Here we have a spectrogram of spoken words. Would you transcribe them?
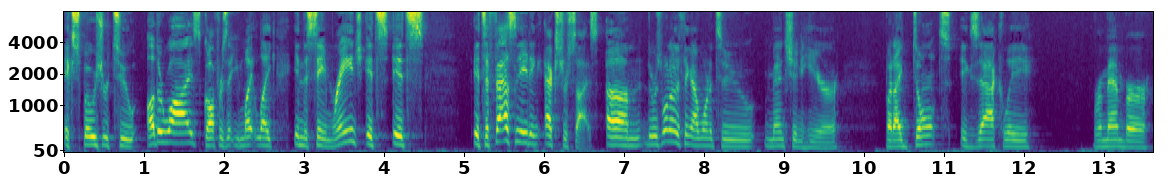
exposure to otherwise, golfers that you might like in the same range. It's it's it's a fascinating exercise. Um, there was one other thing I wanted to mention here, but I don't exactly remember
